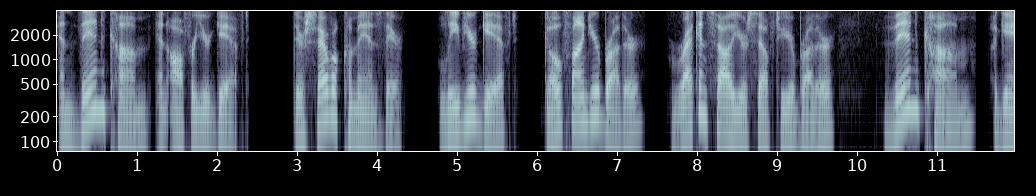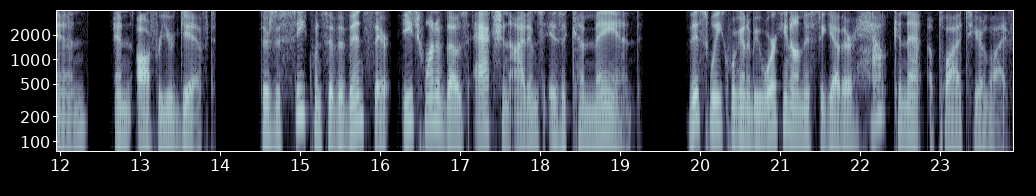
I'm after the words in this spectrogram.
and then come and offer your gift. There are several commands there. Leave your gift, go find your brother, reconcile yourself to your brother, then come again and offer your gift. There's a sequence of events there. Each one of those action items is a command. This week, we're going to be working on this together. How can that apply to your life?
